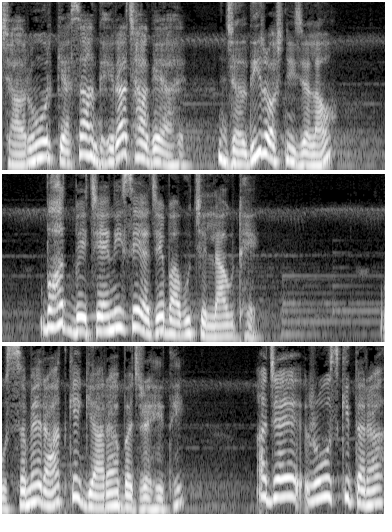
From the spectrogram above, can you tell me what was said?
चारों ओर कैसा अंधेरा छा गया है। जल्दी रोशनी जलाओ। बहुत बेचैनी से अजय बाबू चिल्ला उठे। उस समय रात के ग्यारह बज रहे थे। अजय रोज की तरह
